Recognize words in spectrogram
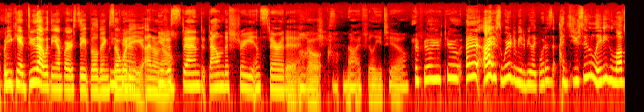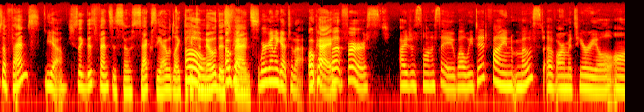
but you can't do that with the Empire State Building. You So what do can't. you? I don't know? You know. just stand down the street and stare at it and oh, go, oh, "No, I feel you too." I feel you too. And I, it's weird to me to be like, "What is? It? Did you see the lady who loves a fence?" Yeah. She's like, "This fence is so sexy. I would like to get Oh, to know this okay. fence." We're gonna get to that. Okay. But first, I just want to say, well, we did find most of our material on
